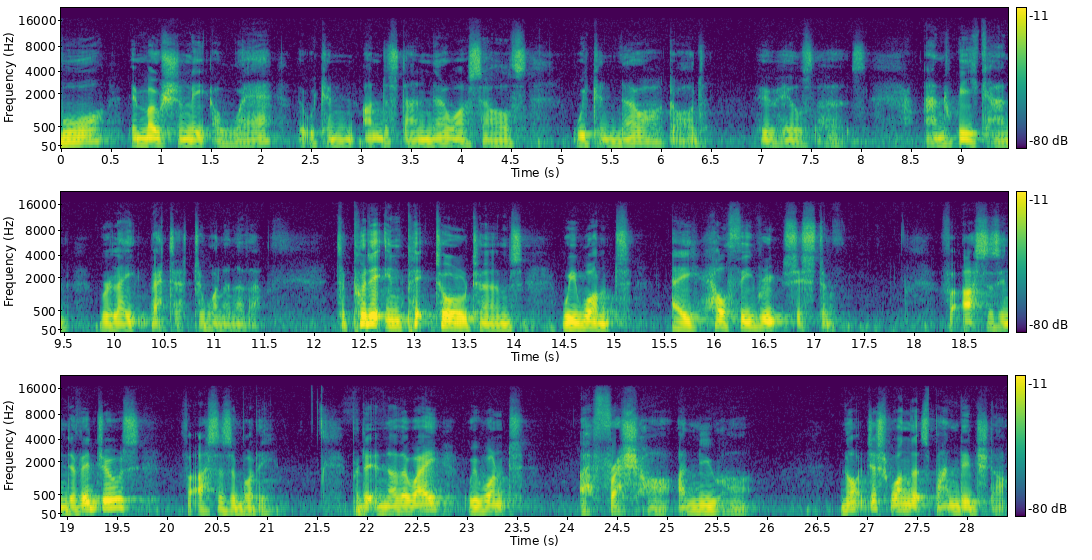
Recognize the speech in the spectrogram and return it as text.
more emotionally aware that we can understand, know ourselves, we can know our God who heals the hurts, and we can relate better to one another. To put it in pictorial terms, we want a healthy root system for us as individuals, for us as a body. Put it another way, we want a fresh heart, a new heart. Not just one that's bandaged up,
